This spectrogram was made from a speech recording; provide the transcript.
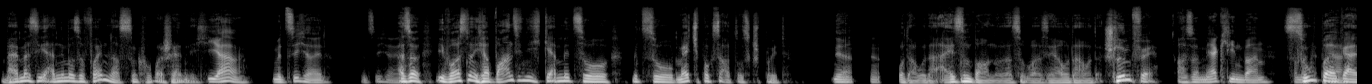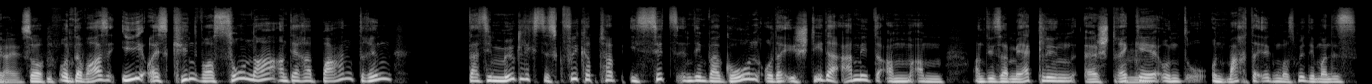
Weil man sich auch nicht mehr so fallen lassen kann, wahrscheinlich. Ja, mit Sicherheit. Mit Sicherheit. Also ich weiß noch, ich habe wahnsinnig gern mit so, mit so Matchbox-Autos gespielt. ja, ja. Oder, oder Eisenbahn oder sowas, ja. Oder, oder Schlümpfe. Also Märklinbahn. Super Ja, geil. So, und da war ich als Kind war so nah an der Bahn drin, dass ich möglichst das Gefühl gehabt habe, ich sitze in dem Waggon oder ich stehe da auch mit am, am, an dieser Märklin-Strecke Mhm. und, und mache da irgendwas mit. Ich meine, das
